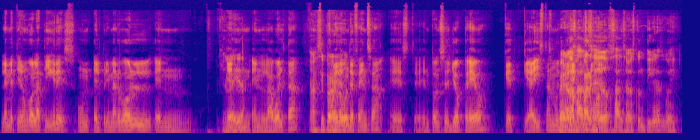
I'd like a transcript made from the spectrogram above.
le metieron gol a Tigres. Un- el primer gol en, ¿En la ida? en la vuelta Ah, sí, pero fue de un defensa. Este, entonces yo creo que, que ahí están muy Pero. Salcedo. Salcedo es con Tigres, güey.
